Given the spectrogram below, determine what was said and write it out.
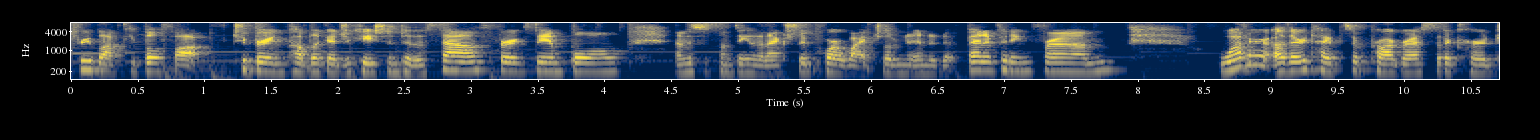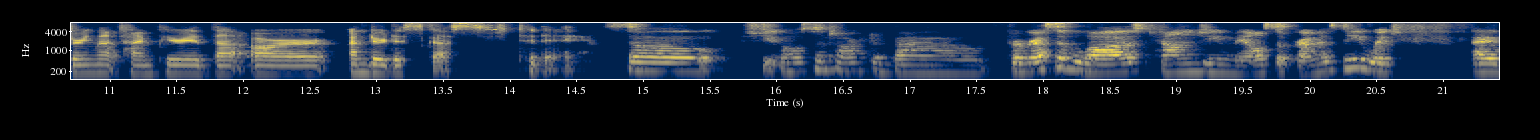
free Black people fought to bring public education to the South, for example. And this is something that actually poor white children ended up benefiting from. What are other types of progress that occurred during that time period that are under discussed today? So she also talked about progressive laws challenging male supremacy, which I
